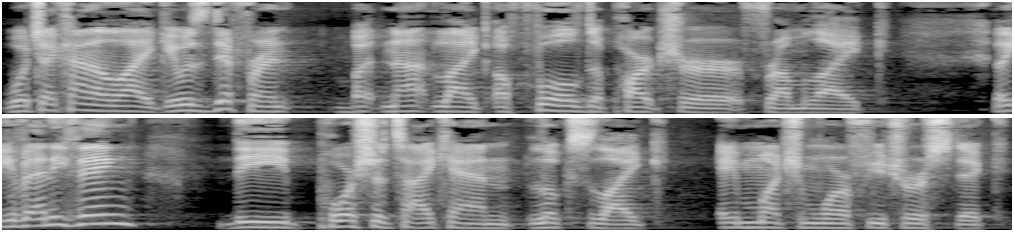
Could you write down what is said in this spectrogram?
Which I kind of like. It was different, but not like a full departure from like, like if anything, the Porsche Taycan looks like a much more futuristic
